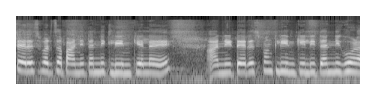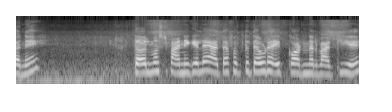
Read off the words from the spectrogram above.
टेरेसवरचं पाणी त्यांनी क्लीन केलं आहे आणि टेरेस पण क्लीन केली त्यांनी घोळाने. तर ऑलमोस्ट पाणी गेलं आहे आता फक्त तेवढा एक कॉर्नर बाकी आहे.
